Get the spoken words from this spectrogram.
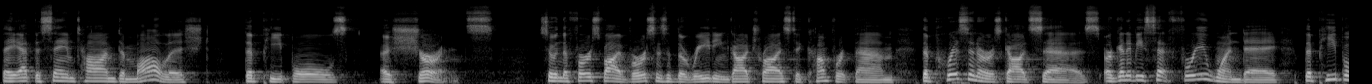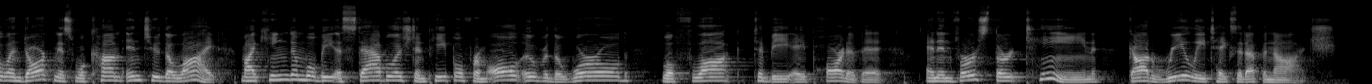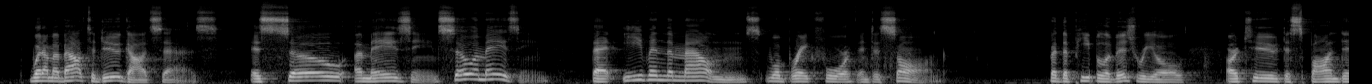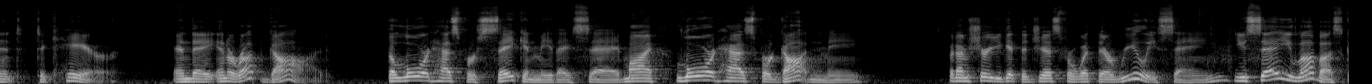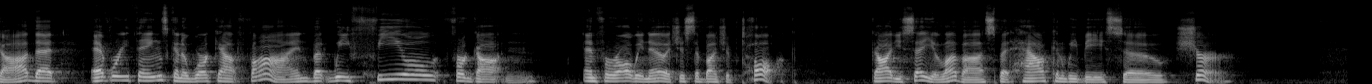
they at the same time demolished the people's assurance. So, in the first five verses of the reading, God tries to comfort them. The prisoners, God says, are going to be set free one day. The people in darkness will come into the light. My kingdom will be established, and people from all over the world will flock to be a part of it. And in verse 13, God really takes it up a notch. What I'm about to do, God says, is so amazing, so amazing that even the mountains will break forth into song. But the people of Israel are too despondent to care, and they interrupt God. The Lord has forsaken me, they say. My Lord has forgotten me. But I'm sure you get the gist for what they're really saying. You say you love us, God, that everything's going to work out fine, but we feel forgotten. And for all we know, it's just a bunch of talk. God, you say you love us, but how can we be so sure?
